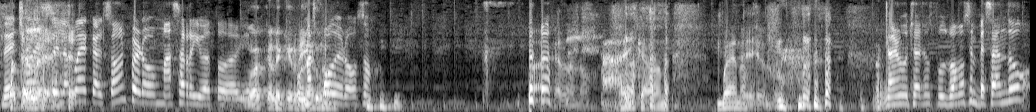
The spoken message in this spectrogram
De hecho, Guácala. es el agua de calzón, pero más arriba todavía. Guácala, qué Más poderoso. Bácalo, no. Ay, cabrón. Bueno. Bueno, muchachos, pues vamos empezando.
